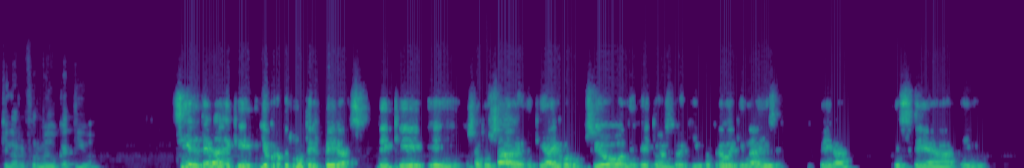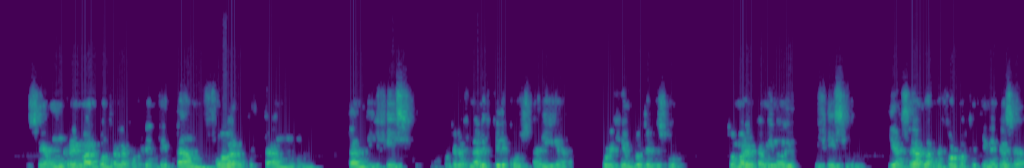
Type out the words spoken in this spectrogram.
que la reforma educativa. Sí, el tema es de que yo creo que tú no te esperas de que, eh, o sea, tú sabes de que hay corrupción, de que hay todo esto de aquí, pero creo de que nadie se espera que sea, eh, que sea un remar contra la corriente tan fuerte, tan, tan difícil. ¿no? Porque al final es que le costaría, por ejemplo, Telesur, tomar el camino difícil y hacer las reformas que tiene que hacer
